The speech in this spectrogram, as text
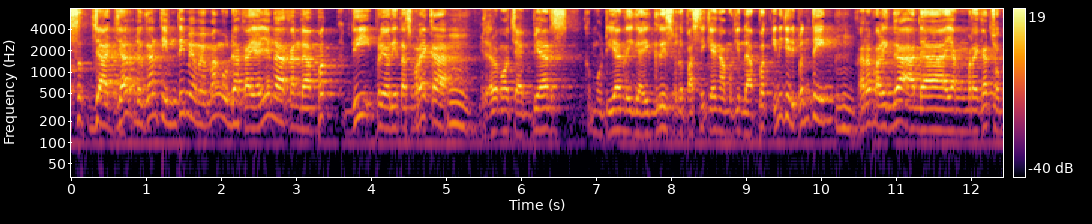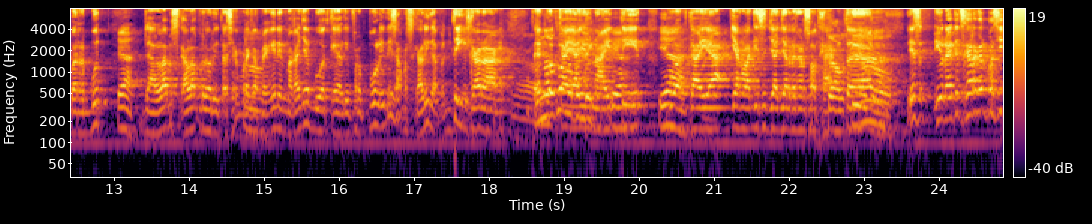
sejajar dengan tim-tim yang memang udah kayaknya nggak akan dapet di prioritas mereka. Hmm. Misalnya mau Champions, kemudian Liga Inggris udah pasti kayak nggak mungkin dapet. Ini jadi penting karena paling nggak ada yang mereka coba rebut Hmm. Hmm. dalam skala prioritas yang mereka pengenin. Makanya buat kayak Liverpool ini sama sekali nggak penting sekarang. Tapi Menurut buat kayak penting? United, Ya. Ya. buat kayak yang lagi sejajar dengan Southampton. Yes, United sekarang kan pasti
